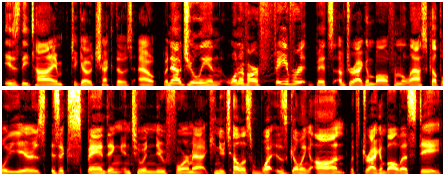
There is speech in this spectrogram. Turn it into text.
is the time to go check those out. But now, Julian, one of our favorite bits of Dragon Ball from the last couple of years is expanding into a new format. Can you tell us what is going on with Dragon Ball SD?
